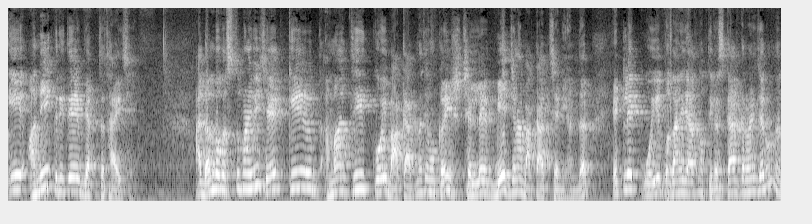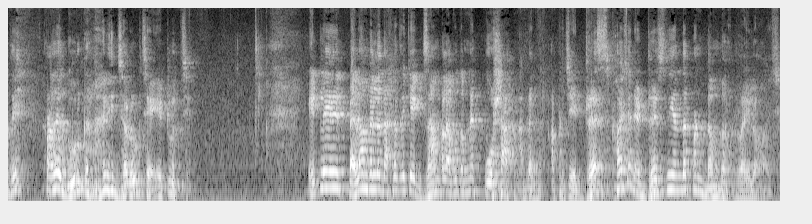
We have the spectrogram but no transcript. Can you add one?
એ અનેક રીતે વ્યક્ત થાય છે. આ દંભ વસ્તુ પણ એવી છે કે આમાંથી કોઈ બાકાત નથી. હું કહીશ, છેલ્લે બે જ જણા બાકાત છે એની અંદર. એટલે કોઈએ પોતાની જાતનો તિરસ્કાર કરવાની જરૂર નથી, પણ હવે દૂર કરવાની જરૂર છે, એટલું જ છે. એટલે પહેલાં પહેલાં દાખલા તરીકે એક્ઝામ્પલ આપું તમને પોશાકના આપણે આપણે જે ડ્રેસ હોય છે ને ડ્રેસની અંદર પણ દંભ રહેલો હોય છે.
